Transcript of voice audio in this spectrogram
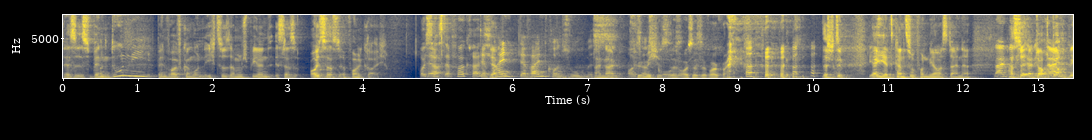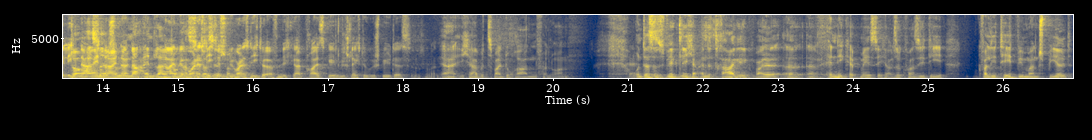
Das ist, wenn, Und du nie. wenn Wolfgang und ich zusammenspielen, ist das äußerst erfolgreich. Äußerst Ja. erfolgreich. Der, Ja. Wein, der Weinkonsum ist Nein, nein, für mich ist groß. es äußerst erfolgreich. Das stimmt. Ja, jetzt kannst du von mir aus deine. hast du, doch, nicht. doch, nein, will ich, doch, nein, hast du ja nein, schon nein. in der Einleitung. Nein, wir wollen, nicht, ja schon- wir wollen jetzt nicht der Öffentlichkeit preisgeben, wie schlecht du gespielt hast. Ja, ich habe zwei Doraden verloren. Und das ist wirklich eine Tragik, weil äh, äh, handicapmäßig, also quasi die Qualität, wie man spielt,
